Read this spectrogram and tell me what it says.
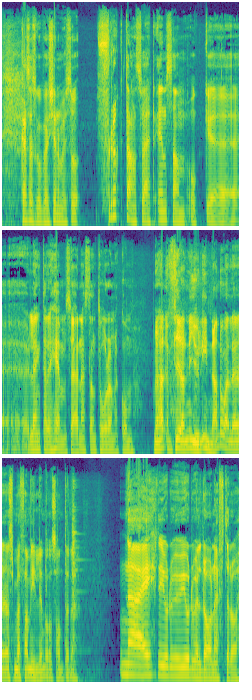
kassaskåp. Jag kände mig så fruktansvärt ensam och eh, längtade hem så här nästan tårarna kom. Men firade ni jul innan då eller alltså med familjen då och sånt eller? Nej, det gjorde vi gjorde väl dagen efter då.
